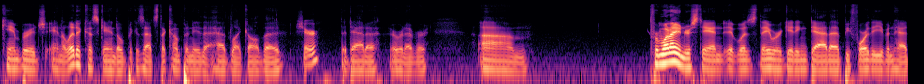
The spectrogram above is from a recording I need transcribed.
Cambridge Analytica scandal because that's the company that had like all the sure the data or whatever. Um, from what I understand, it was they were getting data before they even had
